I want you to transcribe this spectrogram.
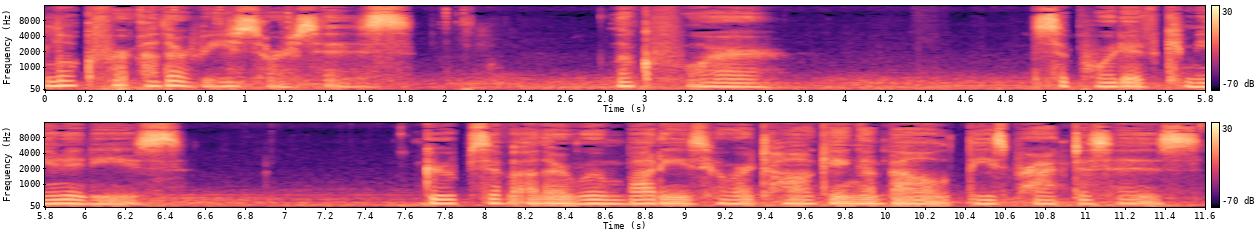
look for other resources. Look for supportive communities, groups of other womb bodies who are talking about these practices,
